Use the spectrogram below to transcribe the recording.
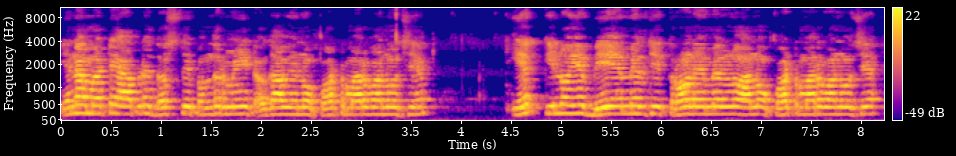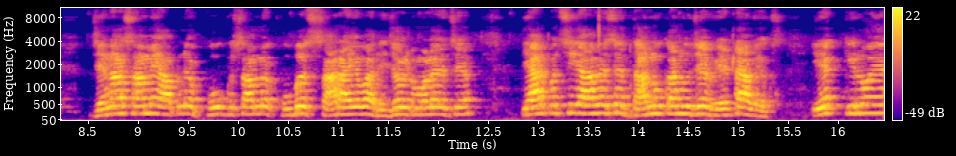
એના માટે આપણે દસથી પંદર મિનિટ અગાઉ એનો પટ મારવાનો છે. એક કિલો એ બે એમએલથી ત્રણ એમએલ નો આનો કટ મારવાનો છે. જેના સામે આપણે ફૂગ સામે ખૂબ જ સારા એવા રિઝલ્ટ મળે છે. ત્યાર પછી આવે છે ધાનુકાનું જે વેટાવેક્સ. એક કિલો એ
